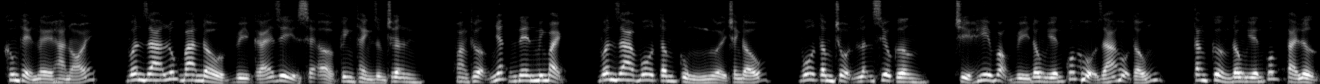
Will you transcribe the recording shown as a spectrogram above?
không thể nề hà nói, vân gia lúc ban đầu vì cái gì sẽ ở kinh thành dừng chân, hoàng thượng nhất nên minh bạch, vân gia vô tâm cùng người tranh đấu, vô tâm trộn lẫn siêu cương, chỉ hy vọng vì Đông Yến quốc hộ giá hộ tống, tăng cường Đông Yến quốc tài lực,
